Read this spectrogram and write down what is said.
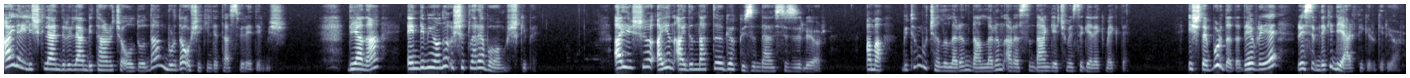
Ayla ilişkilendirilen bir tanrıça olduğundan burada o şekilde tasvir edilmiş. Diana, Endymion'u ışıklara boğmuş gibi. Ay ışığı ayın aydınlattığı gökyüzünden süzülüyor. Ama bütün bu çalıların dalların arasından geçmesi gerekmekte. İşte burada da devreye resimdeki diğer figür giriyor.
